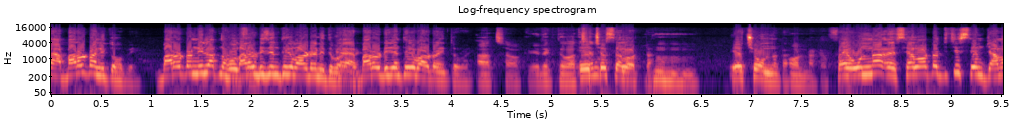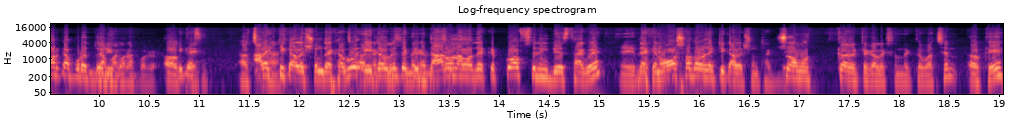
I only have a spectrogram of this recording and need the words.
না বারোটা নিতে হবে। বারোটা নিলে আপনার 12 ডিজাইন থেকে 12টা নিতে হ্যাঁ পারবে বারো ডিজাইন থেকে বারোটা নিতে হবে। আচ্ছা ওকে দেখতে এই হচ্ছে সালোয়ারটা। হুম হুম এই হচ্ছে অন্যটা। অন্যটা ভাই অন্য সালোয়ারটা দিচ্ছি সেম জামার কাপড়ের তৈরি করা। কাপড়ের, ঠিক আছে? আরেকটি হ্যাঁ। কালেকশন দেখাবো। আরেকটা এটাও কিন্তু একটা দারুণ আমাদের একটা টপ সেলিং ড্রেস থাকবে। দেখেন। অসাধারণ একটি কালেকশন থাকবে। চমৎকার একটা কালেকশন দেখতে পাচ্ছেন। ওকে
